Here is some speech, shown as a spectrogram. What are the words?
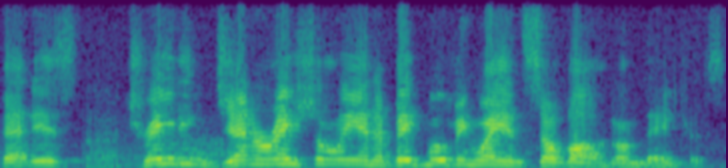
that is trading generationally in a big moving way and so volatile and dangerous.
